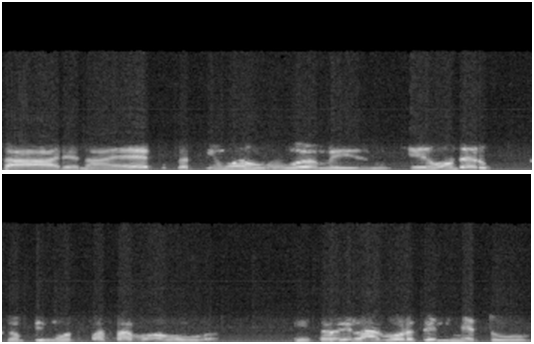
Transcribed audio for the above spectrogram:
da área na época, tinha uma rua mesmo, que onde era o Campo de Monte passava uma rua. Então ele agora delimitou,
